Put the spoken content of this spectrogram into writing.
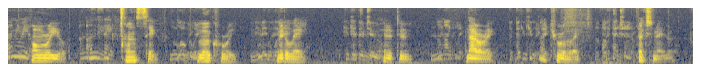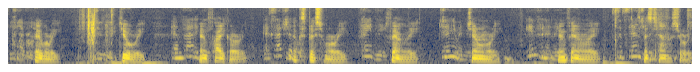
unfit, unreal, unreal, unsafe, unsafe, locally, locally, midway, midway, hitherto, hitherto, nightly, narrowly, acutely, accurately, affectionately, affectionately, cleverly, cleverly, duly, duly, emphatically, emphatically, exceptionally, faintly, faintly, genuinely, generally, infinitely, infinitely, substantially, substantially,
